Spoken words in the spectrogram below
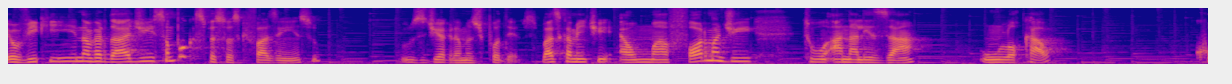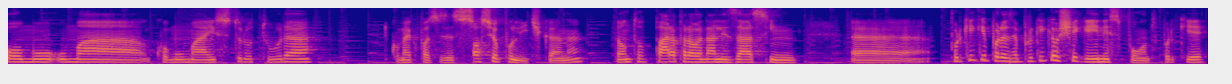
eu vi que, na verdade, são poucas pessoas que fazem isso, os diagramas de poderes. Basicamente, é uma forma de tu analisar um local como uma, como uma estrutura, como é que eu posso dizer, sociopolítica, né? Então tu para para analisar assim, Uh, por que que, por exemplo, por que que eu cheguei nesse ponto? Porque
